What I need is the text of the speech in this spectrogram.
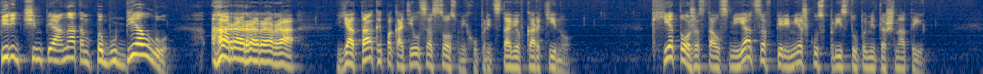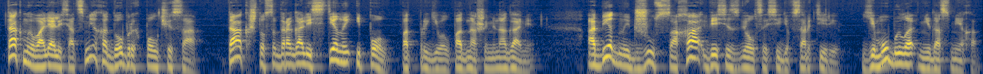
Перед чемпионатом по бубеллу? Ара-ра-ра-ра!» Я так и покатился со смеху, представив картину. Кхе тоже стал смеяться вперемешку с приступами тошноты. Так мы валялись от смеха добрых полчаса. Так, что содрогались стены и пол, подпрыгивал под нашими ногами. А бедный Джус Саха весь извелся, сидя в сортире. Ему было не до смеха.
